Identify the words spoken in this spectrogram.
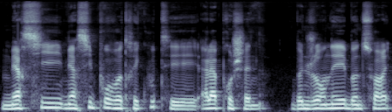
Merci, merci pour votre écoute et à la prochaine. Bonne journée, bonne soirée.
